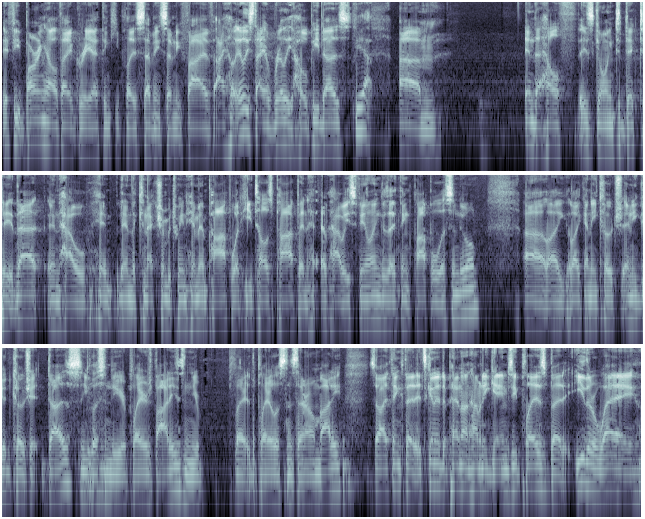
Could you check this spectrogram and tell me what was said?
if he barring health, I agree. I think he plays 70, 75. I at least I really hope he does. Yeah. And the health is going to dictate that and how him then the connection between him and pop what he tells pop and of how he's feeling because i think pop will listen to him. Uh, like like any coach any good coach it does. You listen to your players bodies and your player the player listens to their own body. So i think that it's going to depend on how many games he plays but either way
